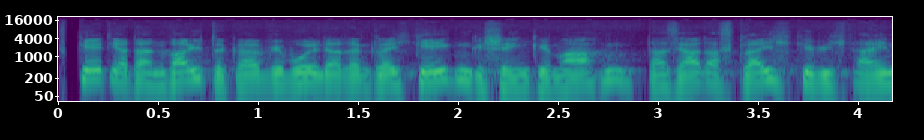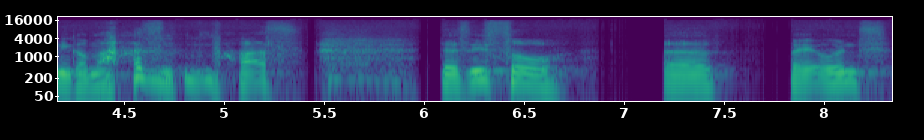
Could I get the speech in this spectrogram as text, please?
es geht ja dann weiter. Gell? Wir wollen ja dann gleich Gegengeschenke machen, dass ja das Gleichgewicht einigermaßen passt. Das ist so äh, bei uns.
